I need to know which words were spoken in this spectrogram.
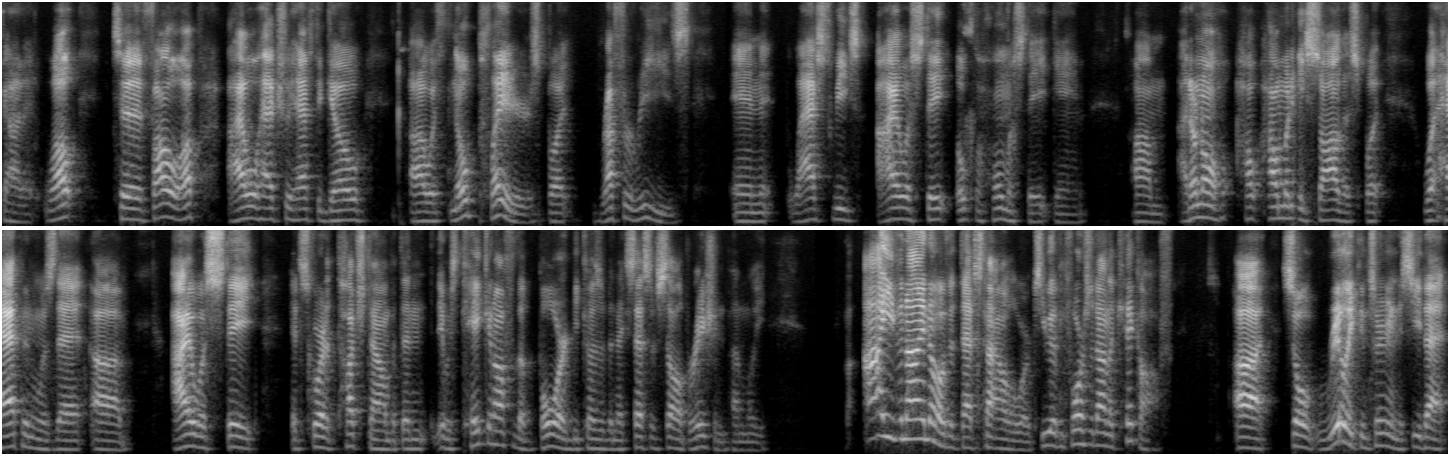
Got it. Well, to follow up, I will actually have to go uh, with no players but referees in last week's Iowa State Oklahoma State game. Um, I don't know how, how many saw this, but what happened was that uh, Iowa State had scored a touchdown, but then it was taken off of the board because of an excessive celebration penalty. I even I know that that's not how it works. You enforce it on the kickoff. Uh, so really concerning to see that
